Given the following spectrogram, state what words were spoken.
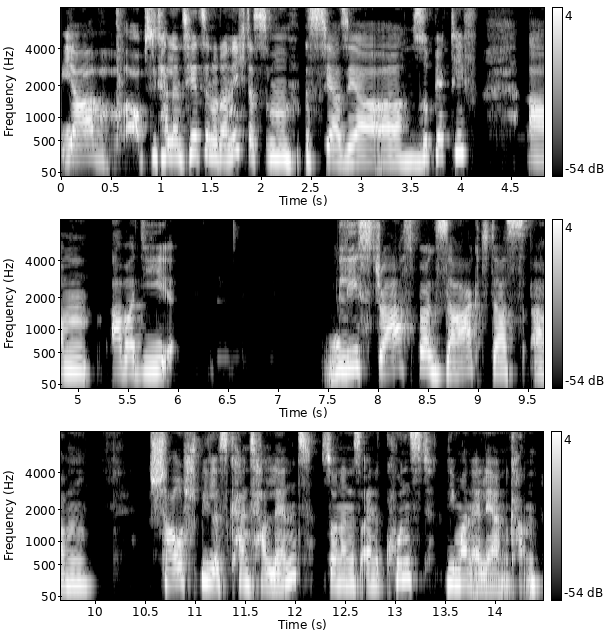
ja, ob sie talentiert sind oder nicht, das hm, ist ja sehr äh, subjektiv. Ähm, aber die Lee Strasberg sagt, dass ähm, Schauspiel ist kein Talent, sondern ist eine Kunst, die man erlernen kann.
